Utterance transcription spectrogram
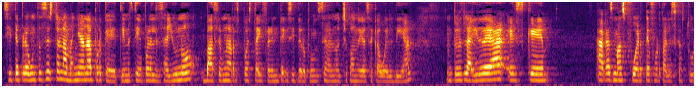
Si te preguntas esto en la mañana porque tienes tiempo para el desayuno, va a ser una respuesta diferente que si te lo preguntas en la noche cuando ya se acabó el día. Entonces la idea es que hagas más fuerte, fortalezcas tu,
